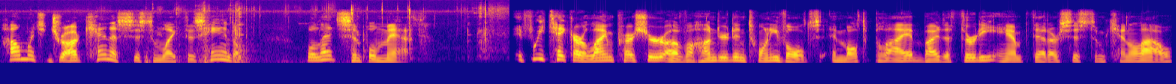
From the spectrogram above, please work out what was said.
How much draw can a system like this handle? Well, that's simple math. If we take our line pressure of 120 volts and multiply it by the 30 amp that our system can allow,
